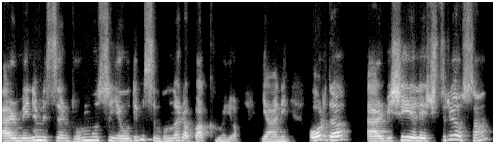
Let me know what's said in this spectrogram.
Ermeni misin, Rum musun, Yahudi misin bunlara bakmıyor. Yani orada eğer bir şey eleştiriyorsan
